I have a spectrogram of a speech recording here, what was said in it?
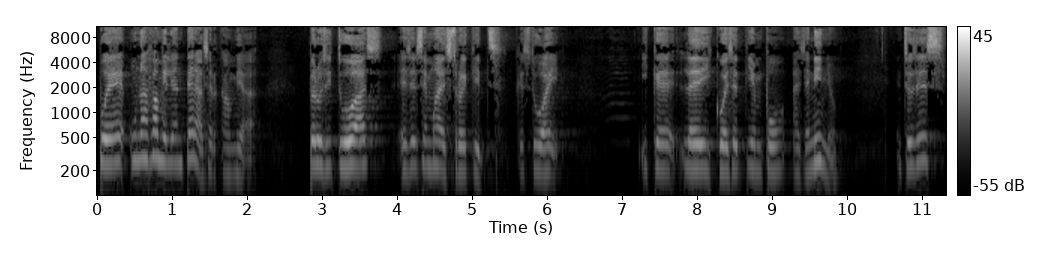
puede una familia entera ser cambiada. Pero si tú vas, es ese maestro de Kids que estuvo ahí y que le dedicó ese tiempo a ese niño. Entonces,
